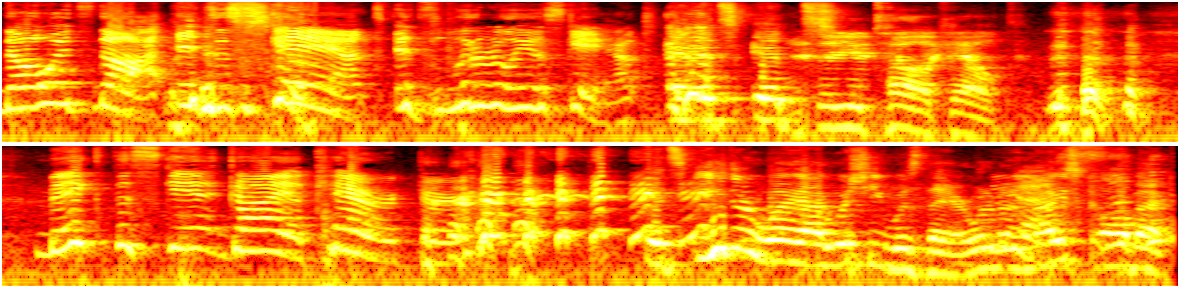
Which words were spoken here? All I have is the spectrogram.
no, it's not. It's a skant. It's literally a skant. and it's It's it's a utila kilt. Make the skant guy a character. it's either way. I wish he was there. Would have been a nice callback.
